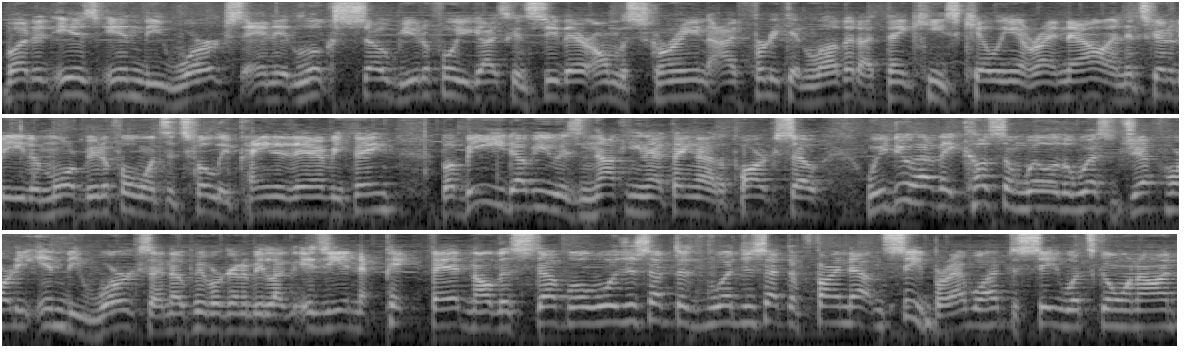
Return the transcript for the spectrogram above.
but it is in the works, and it looks so beautiful. You guys can see there on the screen. I freaking love it. I think he's killing it right now, and it's going to be even more beautiful once it's fully painted and everything. But BEW is knocking that thing out of the park, so we do have a custom Will-O-The-Wisp Jeff Hardy in the works. I know people are going to be like, is he in the pick fed and all this stuff? Well, we'll just have to we'll just have to find out and see, Brad. We'll have to see what's going on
